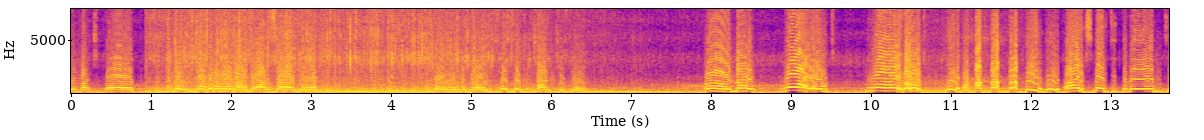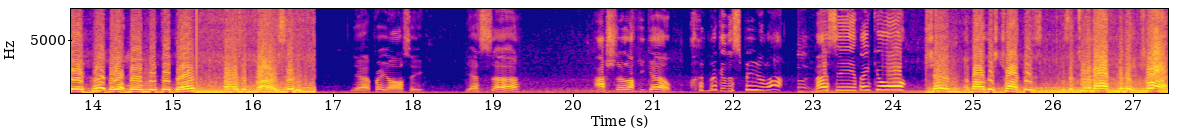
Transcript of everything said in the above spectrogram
Too much curb. And then you get all around the outside here. Straight on the brakes. This really challenges me. Oh mate, wild! Wild! I expected the rear end to grip a lot more than it did there. That was embarrassing. Yeah, pretty arsey. Yes sir. Ash the lucky girl. Look at the speed of that. Mercy, thank you. all. Shame about this track is it's a two and a half minute track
